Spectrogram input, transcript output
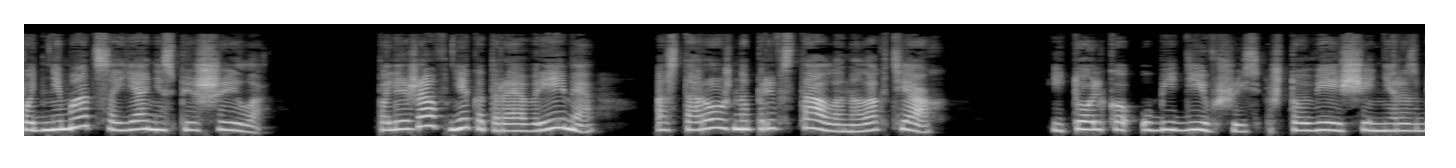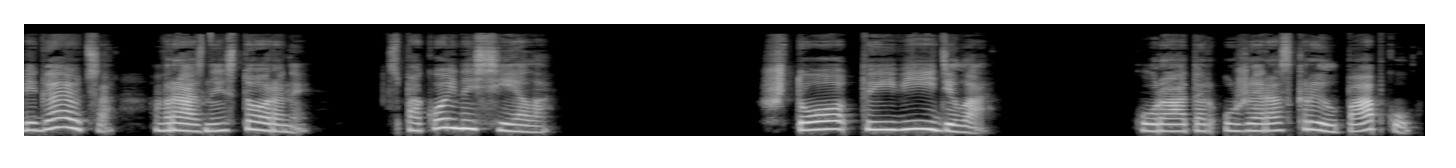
Подниматься я не спешила. Полежав некоторое время, осторожно привстала на локтях и только убедившись, что вещи не разбегаются в разные стороны, спокойно села. Что ты видела? Куратор уже раскрыл папку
